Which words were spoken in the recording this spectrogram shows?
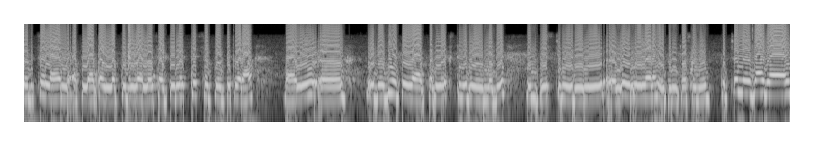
तर चला आपल्या ताईला पुढे जाण्यासाठी नक्कीच सपोर्ट करा. आणि उद्या भेटूया आपण नेक्स्ट व्हिडिओमध्ये इंटरेस्टिंग व्हिडिओ मी घेऊन येणार आहे तुमच्यासमोर. तर चलो बाय बाय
